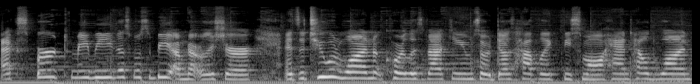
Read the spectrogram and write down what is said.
Expert maybe that's supposed to be, I'm not really sure. It's a two-in-one cordless vacuum so it does have like the small handheld one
